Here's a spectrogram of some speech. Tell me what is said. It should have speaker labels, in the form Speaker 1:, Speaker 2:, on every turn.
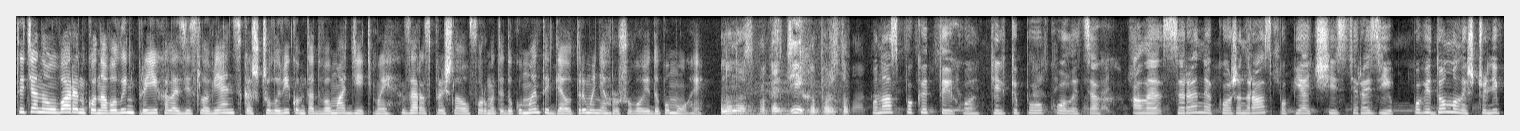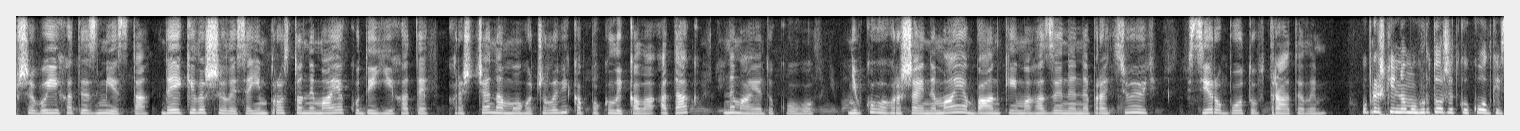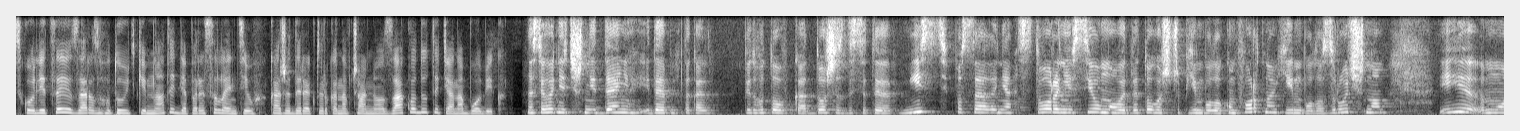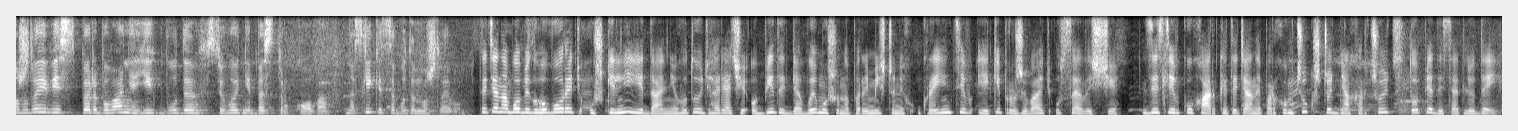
Speaker 1: Тетяна Уваренко на Волинь приїхала зі Слов'янська з чоловіком та двома дітьми. Зараз прийшла оформити документи для отримання грошової допомоги.
Speaker 2: Ну, У нас поки тихо, просто
Speaker 3: У нас поки тихо, тільки по околицях, але сирени кожен раз по 5-6 разів. Повідомили, що ліпше виїхати з міста. Деякі лишилися, їм просто немає куди їхати. Хрещена мого чоловіка покликала, а так немає до кого. Ні в кого грошей немає, банки і магазини не працюють. Всі роботу втратили.
Speaker 1: У пришкільному гуртожитку Колківського ліцею зараз готують кімнати для переселенців, каже директорка навчального закладу Тетяна Бобік.
Speaker 4: На сьогоднішній день іде така підготовка до 60 місць поселення. Створені всі умови для того, щоб їм було комфортно, їм було зручно. І можливість перебування їх буде сьогодні безстрокова. Наскільки це буде можливо?
Speaker 1: Тетяна Бобік говорить, у шкільній їдальні готують гарячі обіди для вимушено переміщених українців, які проживають у селищі. Зі слів кухарки Тетяни Пархомчук, щодня харчують 150 людей.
